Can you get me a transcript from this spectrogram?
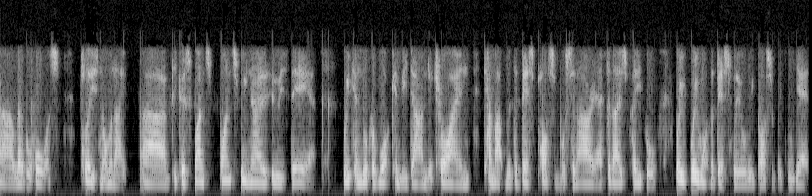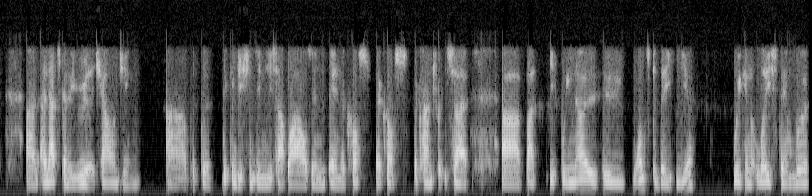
uh, level horse, please nominate uh, because once once we know who is there, we can look at what can be done to try and come up with the best possible scenario for those people. We, we want the best field we possibly can get, and that's going to be really challenging uh, with the, the, conditions in New South Wales and, and across across the country. So, uh, but if we know who wants to be here, we can at least then work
